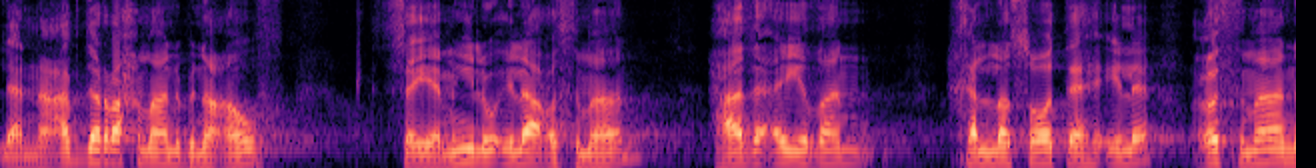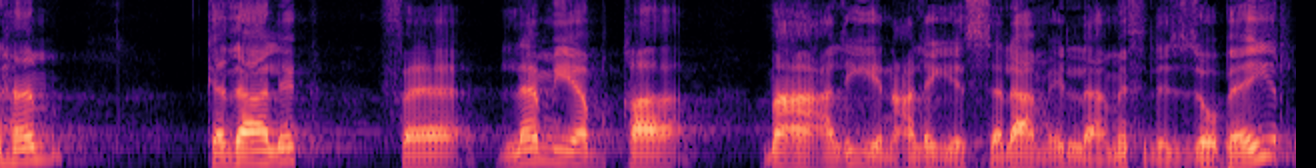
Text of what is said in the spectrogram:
لأن عبد الرحمن بن عوف سيميل إلى عثمان. هذا أيضا خلى صوته إلى عثمان هم كذلك فلم يبقى مع علي عليه السلام إلا مثل الزبير.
